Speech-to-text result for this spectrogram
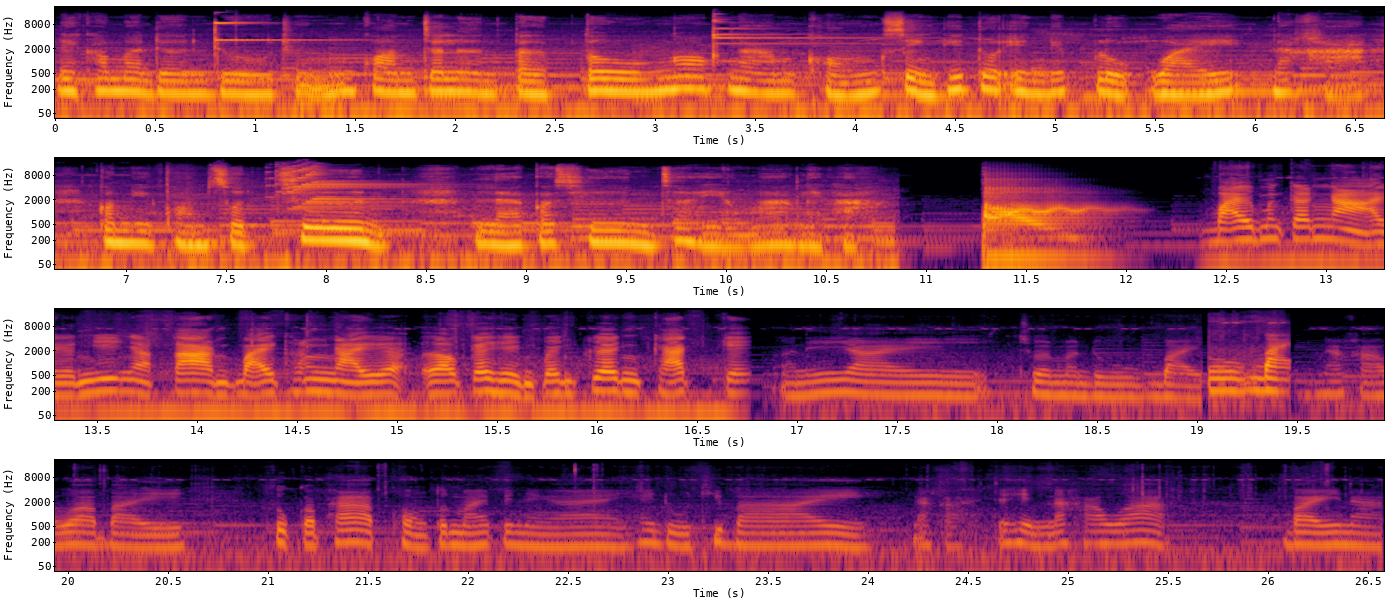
ได้เข้ามาเดินดูถึงความเจริญเติบโตงอกงามของสิ่งที่ตัวเองได้ปลูกไว้นะคะ ก็มีความสดชื่น และก็ชื่นใจอย่างมากเลยค่ะ ใบมันก็หง่ายอย่างนี้ไงก้านใบข้างในอะเราจะเห็นเป็นเส้นชัดเจนอันนี้ยายชวนมาดูใบดูใบนะคะ ว่าใบสุขภาพของต้นไม้เป็นยังไง ให้ดูที่ใบนะคะ จะเห็นนะคะว่าใบหนา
